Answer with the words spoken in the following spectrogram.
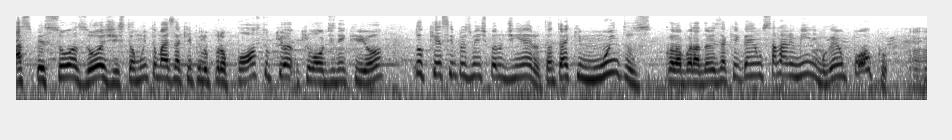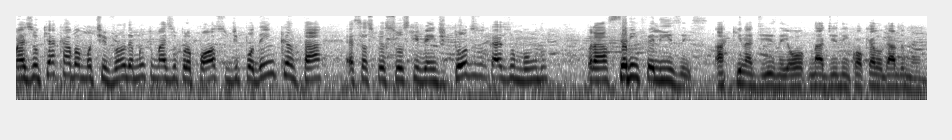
as pessoas hoje estão muito mais aqui pelo propósito que o, que o Walt Disney criou do que simplesmente pelo dinheiro. Tanto é que muitos colaboradores aqui ganham um salário mínimo, ganham pouco. Uhum. Mas o que acaba motivando é muito mais o propósito de poder encantar essas pessoas que vêm de todos os lugares do mundo para serem felizes aqui na Disney ou na Disney em qualquer lugar do mundo.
